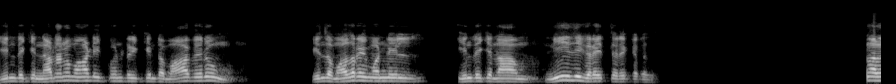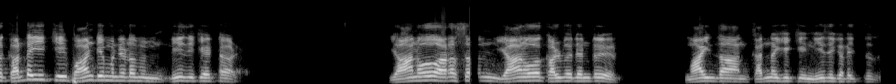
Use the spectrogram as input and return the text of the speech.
இன்றைக்கு நடனமாடிக் கொண்டிருக்கின்ற மாபெரும் இந்த மதுரை மண்ணில் இன்றைக்கு நாம் நீதி கிடைத்திருக்கிறது. ஆனால் கண்டகிக்கு பாண்டியமனிடம் நீதி கேட்டாள். யானோ அரசன் யானோ கல்வன் என்று மாய்ந்தான் கண்ணகிக்கு நீதி கிடைத்தது.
